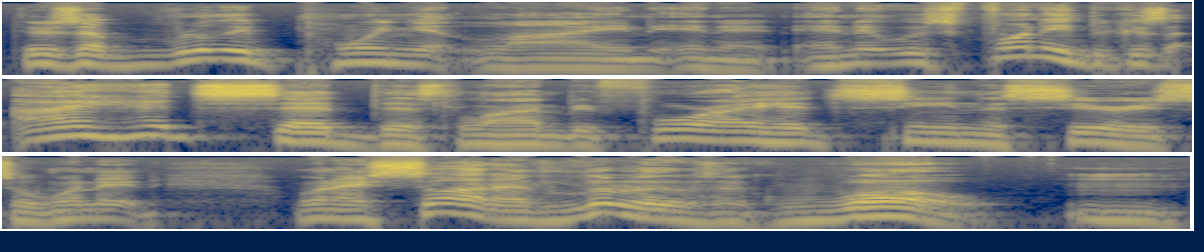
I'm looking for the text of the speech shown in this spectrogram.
there's a really poignant line in it. And it was funny because I had said this line before I had seen the series. So when it when I saw it, I literally was like, whoa. Mm.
